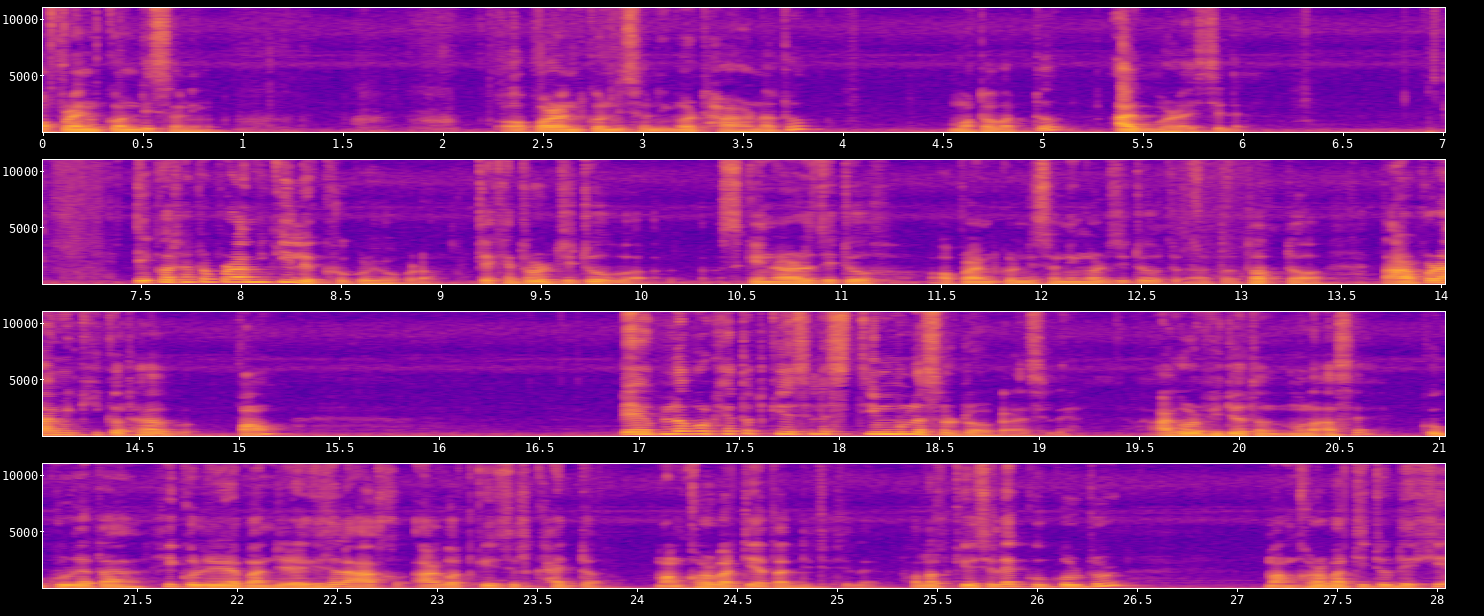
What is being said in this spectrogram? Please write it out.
অপাৰেণ্ট কণ্ডিশ্যনিং অপাৰেণ্ট কণ্ডিশ্যনিঙৰ ধাৰণাটো মতবাদটো আগবঢ়াইছিলে। এই কথাটোৰ পৰা আমি কি লক্ষ্য কৰিব পাৰোঁ? তেখেতৰ যিটো স্কিনাৰ যিটো অপাৰেণ্ট কণ্ডিশ্যনিঙৰ যিটো তত্ত্ব তাৰ পৰা আমি কি কথা পাওঁ? ডেভেলপৰ ক্ষেত্ৰত কি আছিলে? ষ্টিমুলাছৰ দৰকাৰ আছিলে। আগৰ ভিডিঅ'ত মনত আছে? কুকুৰ এটা শিকলিৰে বান্ধি ৰাখিছিলে আগত কি হৈছিল? খাদ্য। মাংসৰ বাতি এটা দি থৈছিলে। ফলত কি হৈছিলে? কুকুৰটোৰ মাংসৰ বাতিটো দেখি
